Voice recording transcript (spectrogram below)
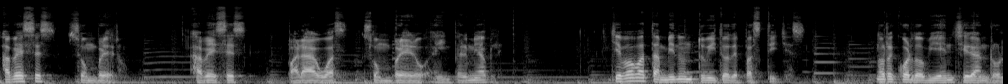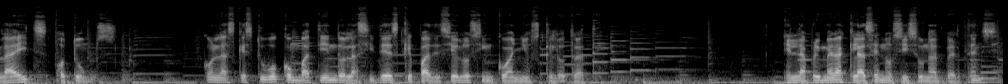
a veces sombrero, a veces paraguas, sombrero e impermeable. Llevaba también un tubito de pastillas. No recuerdo bien si eran Rolites o Tums, con las que estuvo combatiendo la acidez que padeció los cinco años que lo traté. En la primera clase nos hizo una advertencia.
